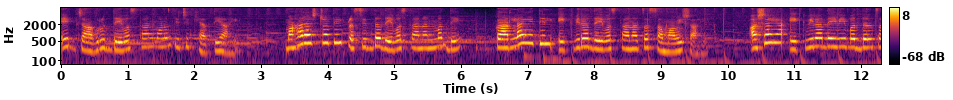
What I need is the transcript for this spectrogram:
एक जागृत देवस्थान म्हणून तिची ख्याती आहे. महाराष्ट्रातील प्रसिद्ध देवस्थानांमध्ये कार्ला येथील एकविरा देवस्थानाचा समावेश आहे. अशा या एकविरा देवीबद्दलचा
